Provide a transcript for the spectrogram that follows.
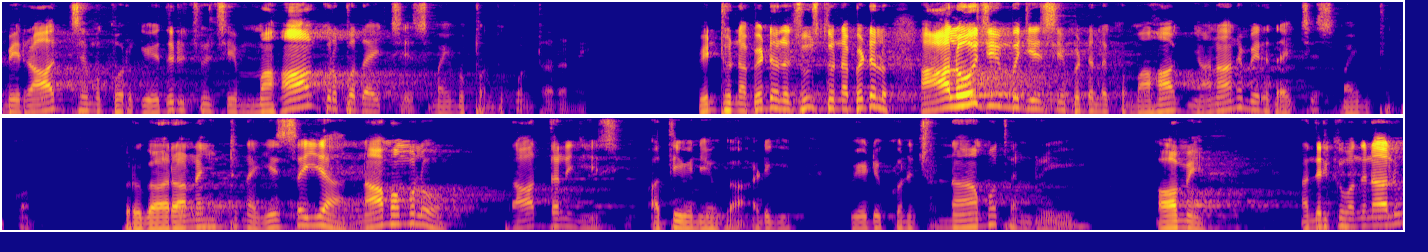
మీ రాజ్యము కొరకు ఎదురు చూసి మహాకృప దయచేసి మేము పొందుకుంటారని వింటున్న బిడ్డలు చూస్తున్న బిడ్డలు ఆలోచింపజేసే బిడ్డలకు మహాజ్ఞానాన్ని మీరు దయచేసి మహిమ పొందుకోండి. పురుగారాన్న ఇంటున్న ఏసయ్య నామములో ప్రార్థన చేసి అతి వినియోగా అడిగి వేడుకొనిచున్నాము తండ్రి. ఆమె అందరికీ వందనాలు.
